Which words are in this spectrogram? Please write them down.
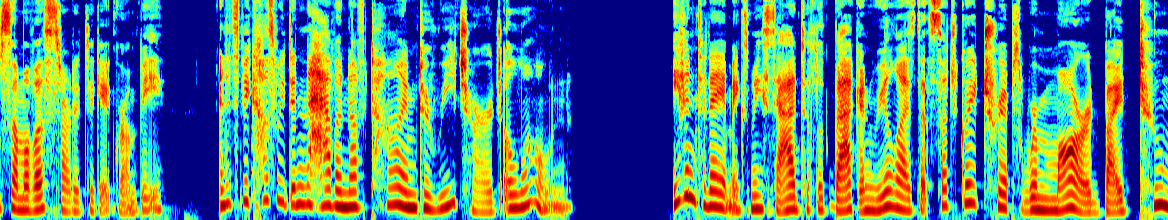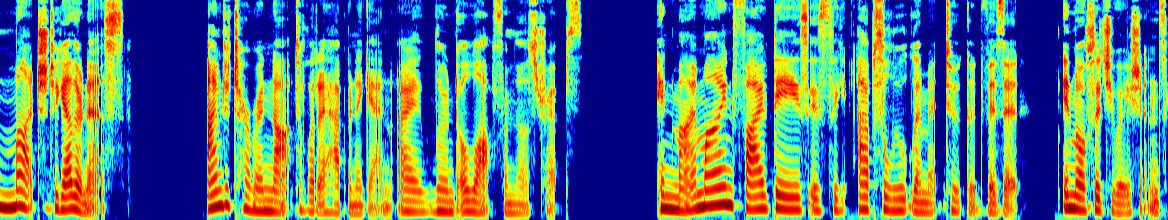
some of us started to get grumpy. And it's because we didn't have enough time to recharge alone. Even today, it makes me sad to look back and realize that such great trips were marred by too much togetherness. I'm determined not to let it happen again. I learned a lot from those trips. In my mind, five days is the absolute limit to a good visit in most situations.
